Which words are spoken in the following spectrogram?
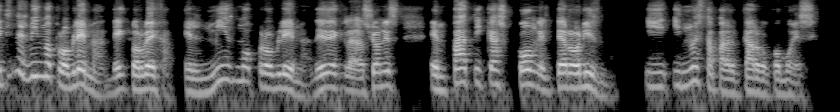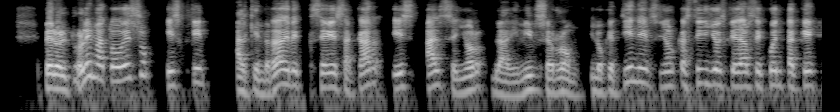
y tiene el mismo problema de Héctor Beja, el mismo problema de declaraciones empáticas con el terrorismo, y, no está para el cargo como ese. Pero el problema de todo eso es que al que en verdad debe, se debe sacar es al señor Vladimir Cerrón. Y lo que tiene el señor Castillo es que darse cuenta que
